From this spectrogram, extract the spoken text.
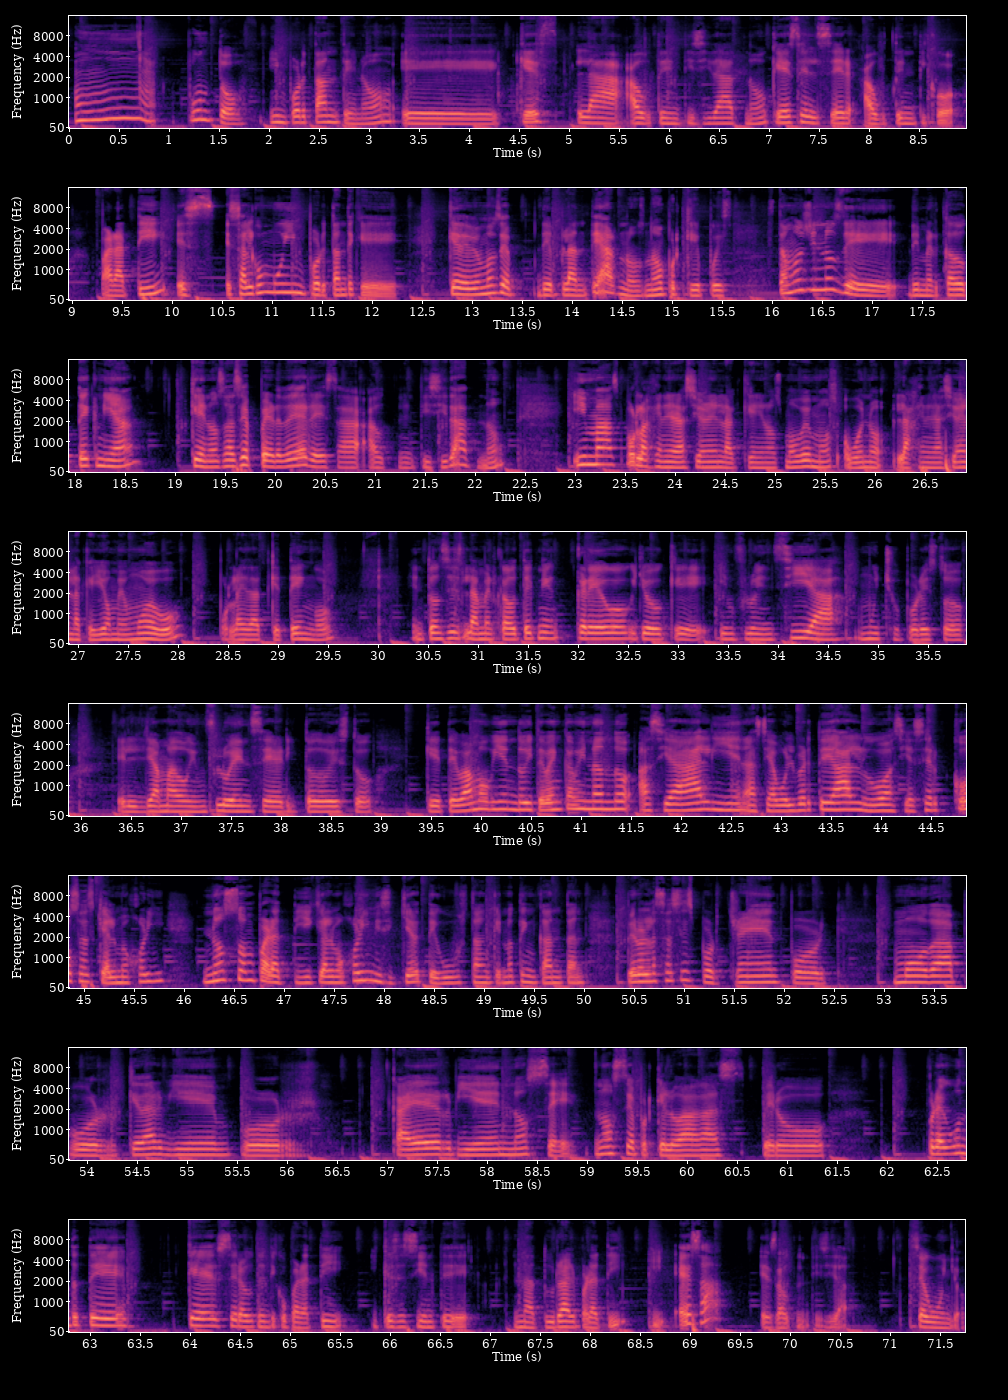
un punto importante, ¿no? Eh, ¿Qué es la autenticidad, ¿no? ¿Qué es el ser auténtico para ti? Es, es algo muy importante que, debemos de, de plantearnos, ¿no? Porque pues estamos llenos de, mercadotecnia que nos hace perder esa autenticidad, ¿no? Y más por la generación en la que nos movemos, o bueno, la generación en la que yo me muevo, por la edad que tengo. Entonces la mercadotecnia creo yo que influencia mucho por esto, el llamado influencer y todo esto, que te va moviendo y te va encaminando hacia alguien, hacia volverte algo, hacia hacer cosas que a lo mejor no son para ti, que a lo mejor ni siquiera te gustan, que no te encantan, pero las haces por trend, por moda, por quedar bien, por caer bien, no sé, no sé por qué lo hagas, pero pregúntate qué es ser auténtico para ti y qué se siente natural para ti y esa es la autenticidad, según yo.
